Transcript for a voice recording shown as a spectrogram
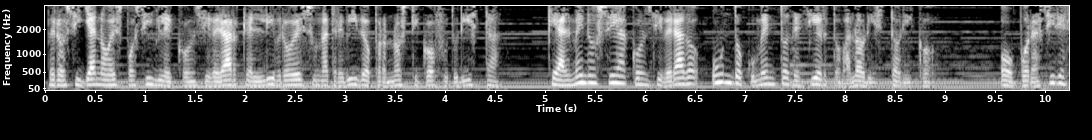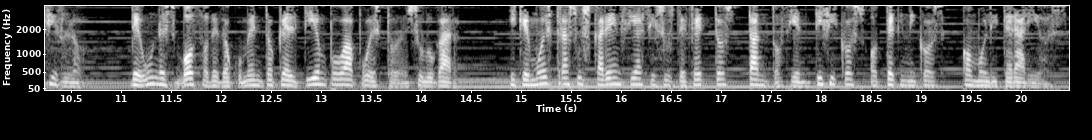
Pero si ya no es posible considerar que el libro es un atrevido pronóstico futurista, que al menos sea considerado un documento de cierto valor histórico, o por así decirlo, de un esbozo de documento que el tiempo ha puesto en su lugar y que muestra sus carencias y sus defectos tanto científicos o técnicos como literarios.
